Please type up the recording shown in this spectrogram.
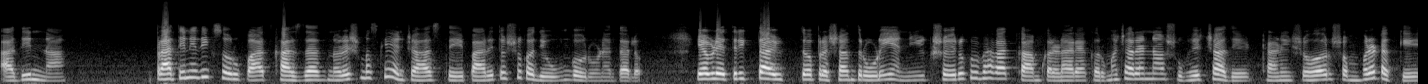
आदींना प्रातिनिधिक स्वरूपात खासदार नरेश मस्के यांच्या हस्ते पारितोषिक देऊन गौरवण्यात आलं. यावेळी अतिरिक्त आयुक्त प्रशांत रोडे यांनी क्षयरोग विभागात काम करणाऱ्या कर्मचाऱ्यांना शुभेच्छा देत ठाणे शहर शंभर टक्के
